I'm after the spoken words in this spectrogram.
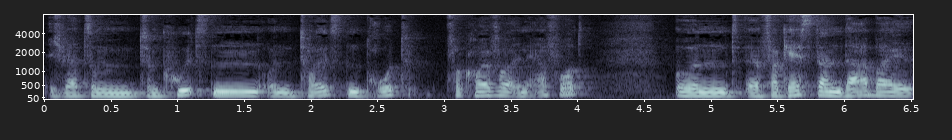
Ich werde zum, zum coolsten und tollsten Brotverkäufer in Erfurt und äh, vergesse dann dabei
